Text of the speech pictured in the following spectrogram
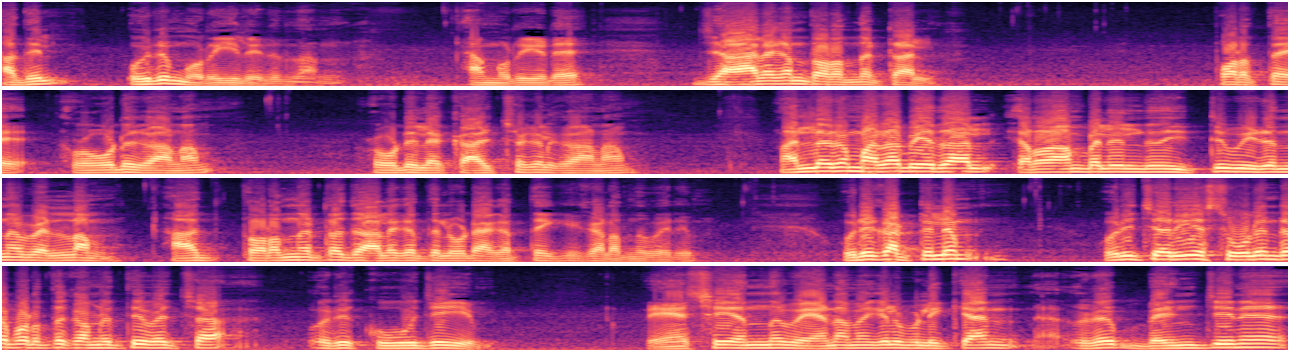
അതിൽ ഒരു മുറിയിലിരുന്നാണ്. ആ മുറിയുടെ ജാലകം തുറന്നിട്ടാൽ പുറത്തെ റോഡ് കാണാം റോഡിലെ കാഴ്ചകൾ കാണാം. നല്ലൊരു മഴ പെയ്താൽ ഇറാമ്പലിൽ നിന്ന് ഇറ്റ് വീഴുന്ന വെള്ളം ആ തുറന്നിട്ട ജാലകത്തിലൂടെ അകത്തേക്ക് കടന്നു വരും. ഒരു കട്ടിലും ഒരു ചെറിയ സ്റ്റൂളിന്റെ പുറത്ത് കമിഴ്ത്തി വെച്ച ഒരു കൂജയും വേശയെന്ന് വേണമെങ്കിൽ വിളിക്കാൻ ഒരു ബെഞ്ചിന്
